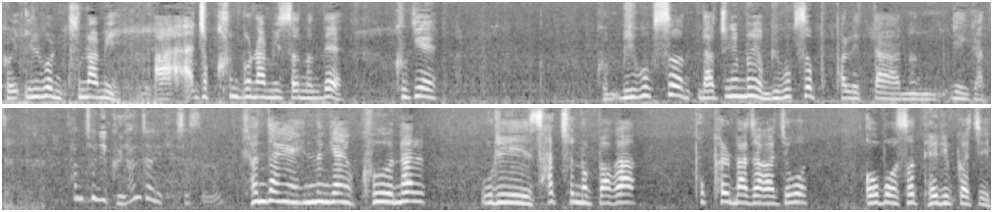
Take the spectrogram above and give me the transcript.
그 일본 군함이 아주 큰 군함이 있었는데 그게 그 미국서 나중에 뭐야 미국서 폭발했다는 얘기가 들. 삼촌이 그 현장에 계셨어요? 현장에 있는 게 아니고 그날 우리 사촌 오빠가 폭발 맞아가지고 업어서 대립까지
